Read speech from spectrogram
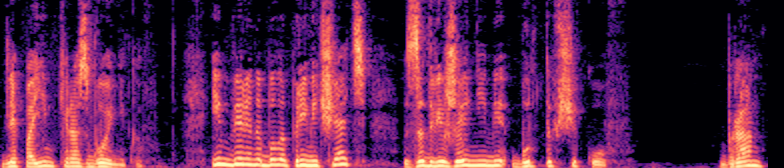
для поимки разбойников. Им велено было примечать за движениями бунтовщиков. Брандт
